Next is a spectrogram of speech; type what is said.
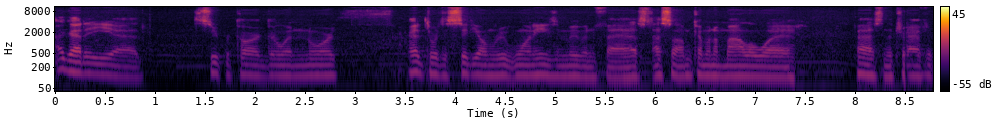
I got a uh, supercar going north. Head towards the city on Route 1. He's moving fast. I saw him coming a mile away, passing the traffic.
